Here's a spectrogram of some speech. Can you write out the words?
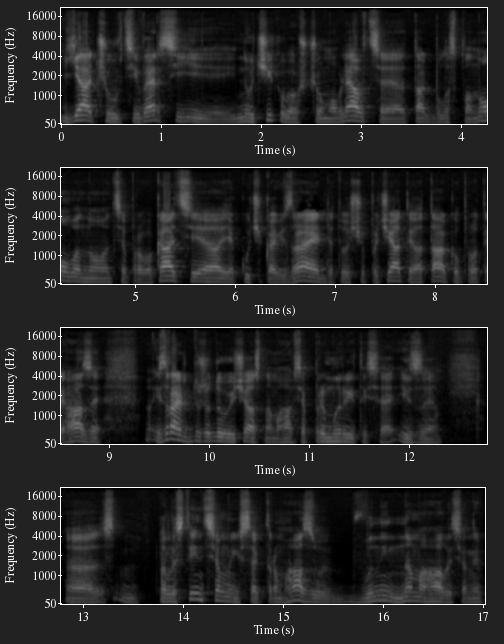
Я чув ці версії і не очікував, що, мовляв, це так було сплановано, це провокація, яку чекав Ізраїль для того, щоб почати атаку проти Гази. Ізраїль дуже довгий час намагався примиритися із палестинцями і сектором газу. Вони намагалися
